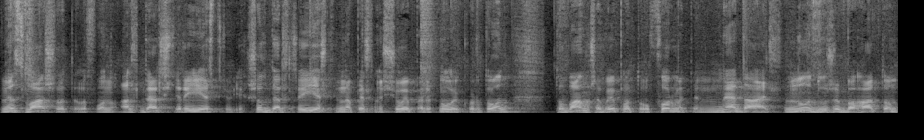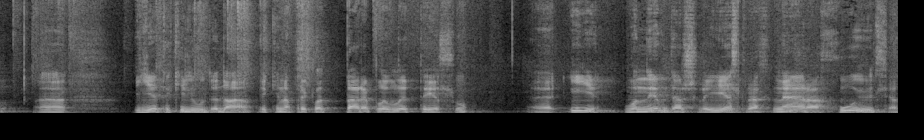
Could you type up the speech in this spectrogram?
не з вашого телефону, а з держреєстрів. Якщо в держреєстрі написано, що ви перетнули кордон, то вам вже виплату оформити не дасть. Ну дуже багато е, є такі люди, да, які, наприклад, перепливли тису. Е, І вони в держреєстрах не рахуються,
